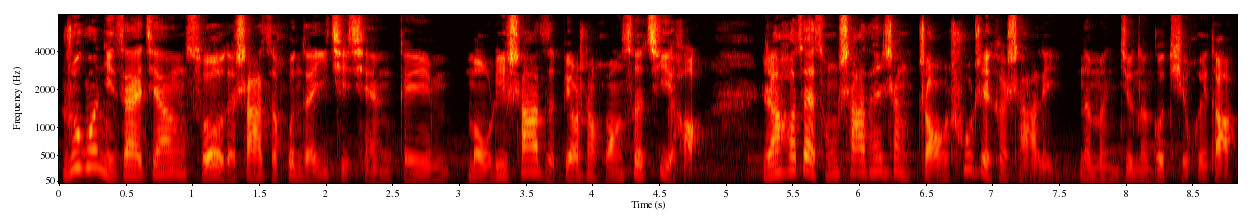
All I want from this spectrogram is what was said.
如果你在将所有的沙子混在一起前，给某粒沙子标上黄色记号。然后再从沙滩上找出这颗沙粒，那么你就能够体会到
